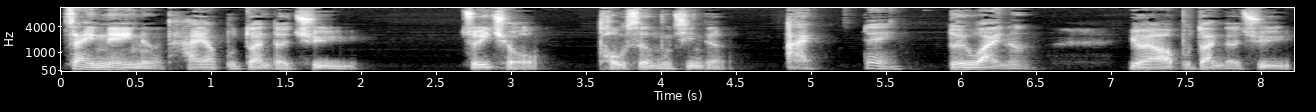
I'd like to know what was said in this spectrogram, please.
在内呢，他要不断的去追求投射母亲的爱。对，对外呢，又要不断的去。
